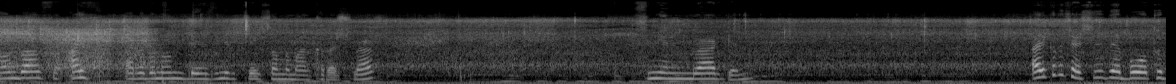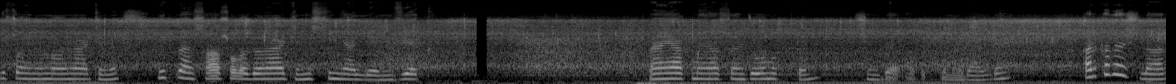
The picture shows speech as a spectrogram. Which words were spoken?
Ondan sonra ay arabanın benzini bitecek sandım arkadaşlar. Sinyalimi verdim. Arkadaşlar siz de bu otobüs oyununu oynarken lütfen sağa sola dönerken sinyallerinizi yak. Ben yakmayı az önce unuttum. Şimdi aklıma geldi. Arkadaşlar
